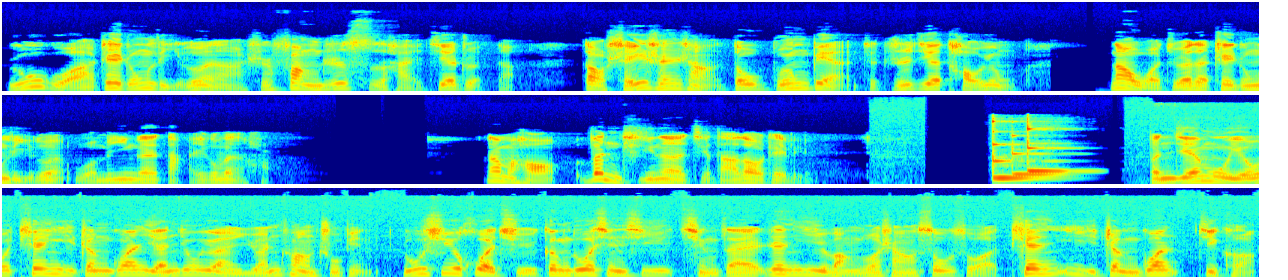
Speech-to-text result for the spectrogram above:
如果这种理论啊是放之四海皆准的。到谁身上都不用变，就直接套用。那我觉得这种理论，我们应该打一个问号。那么好，问题呢解答到这里。本节目由天意正观研究院原创出品。如需获取更多信息，请在任意网络上搜索“天意正观”即可。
